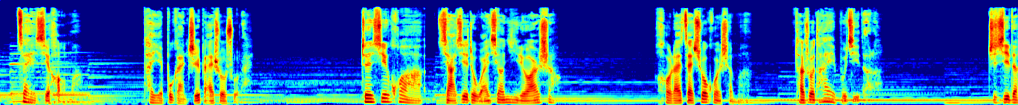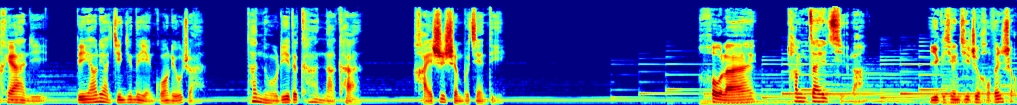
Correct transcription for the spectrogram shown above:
“在一起好吗”，他也不敢直白说出来。真心话假借着玩笑逆流而上。后来再说过什么，他说他也不记得了，只记得黑暗里林阳亮晶晶的眼光流转。他努力的看啊看，还是深不见底。后来，他们在一起了，一个星期之后分手。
